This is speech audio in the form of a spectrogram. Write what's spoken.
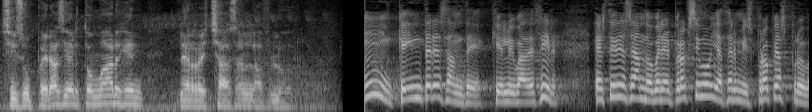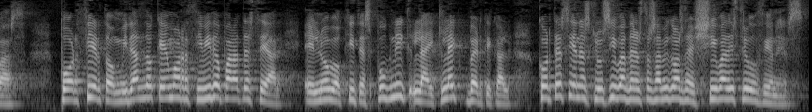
si supera cierto margen, le rechazan la flor. Mm, qué interesante ¿quién lo iba a decir? Estoy deseando ver el próximo y hacer mis propias pruebas. Por cierto, mirad lo que hemos recibido para testear el nuevo kit Sputnik Like Leg Vertical, cortesía en exclusiva de nuestros amigos de Shiva Distribuciones.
